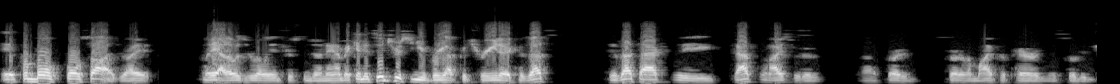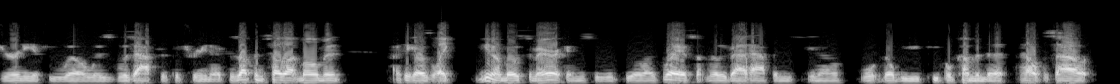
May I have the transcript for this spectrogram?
eh, from both, both sides, right? But yeah, that was a really interesting dynamic. And it's interesting you bring up Katrina because that's, that's actually, that's when I sort of uh, started started on my preparedness sort of journey, if you will, was was after Katrina. Because up until that moment, I think I was like, you know, most Americans who would feel like, wait, if something really bad happens, you know, we'll, there'll be people coming to help us out.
